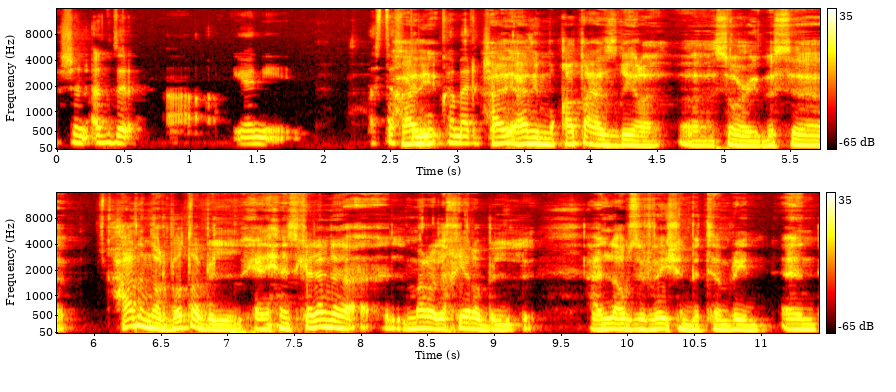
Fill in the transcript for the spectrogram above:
عشان أقدر آه يعني استخدمه هذه كمرجع. هذه هذه مقاطعة صغيرة سوري بس آه، هذا نربطه بال يعني إحنا تكلمنا المرة الأخيرة بال عن ال observation بالتمرين. And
